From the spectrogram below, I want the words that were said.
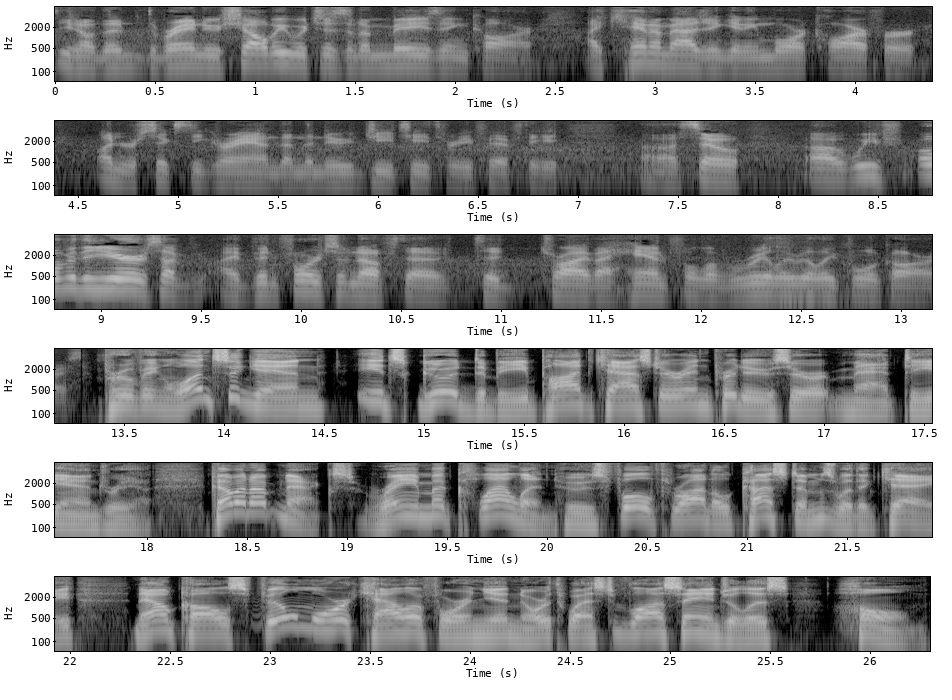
you know the, the brand new Shelby, which is an amazing car. I can't imagine getting more car for under 60 grand than the new GT350. Uh, so uh, we've over the years I've, I've been fortunate enough to, to drive a handful of really really cool cars. Proving once again it's good to be podcaster and producer matt D'Andrea. coming up next ray mcclellan whose full throttle customs with a k now calls fillmore california northwest of los angeles home.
